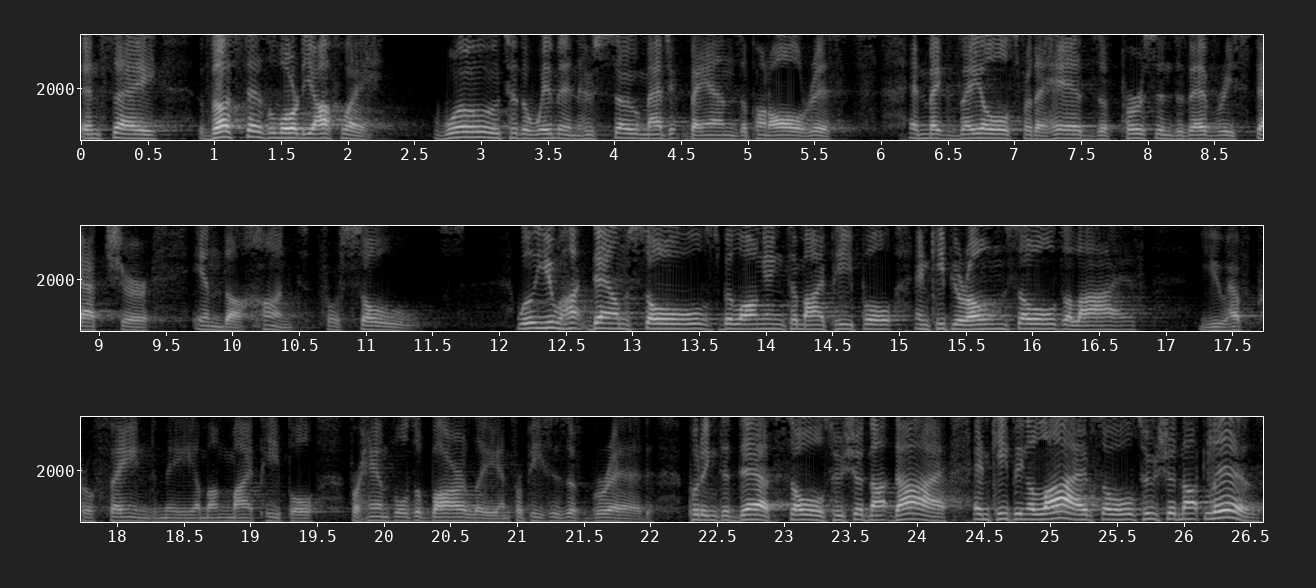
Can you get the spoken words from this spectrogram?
and say, Thus says the Lord Yahweh, Woe to the women who sew magic bands upon all wrists and make veils for the heads of persons of every stature in the hunt for souls. Will you hunt down souls belonging to my people and keep your own souls alive? You have profaned me among my people for handfuls of barley and for pieces of bread, putting to death souls who should not die, and keeping alive souls who should not live,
